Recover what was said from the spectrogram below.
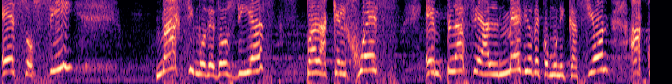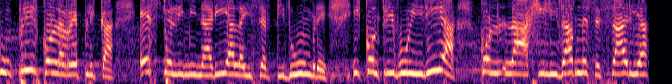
eso sí, máximo de dos días para que el juez emplace al medio de comunicación a cumplir con la réplica. Esto eliminaría la incertidumbre y contribuiría con la agilidad necesaria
